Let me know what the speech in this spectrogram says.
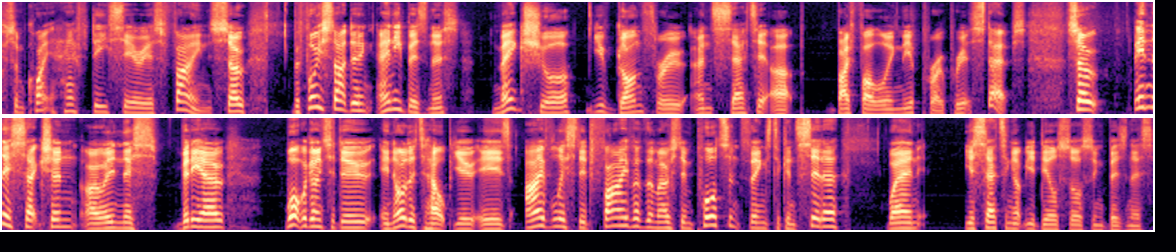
some quite hefty, serious fines. So, before you start doing any business, make sure you've gone through and set it up by following the appropriate steps. So, in this section or in this video, what we're going to do in order to help you is I've listed five of the most important things to consider when you're setting up your deal sourcing business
